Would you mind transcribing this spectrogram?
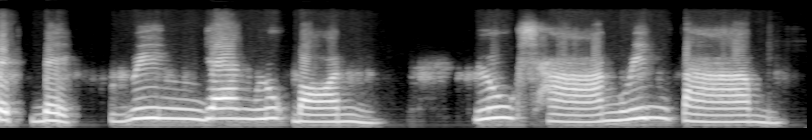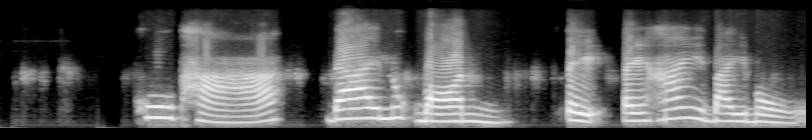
เด็กๆวิ่งแย่งลูกบอล ลูกช้างวิ่งตาม ผู้ผาได้ลูกบอล เตะไปให้ใบโบก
